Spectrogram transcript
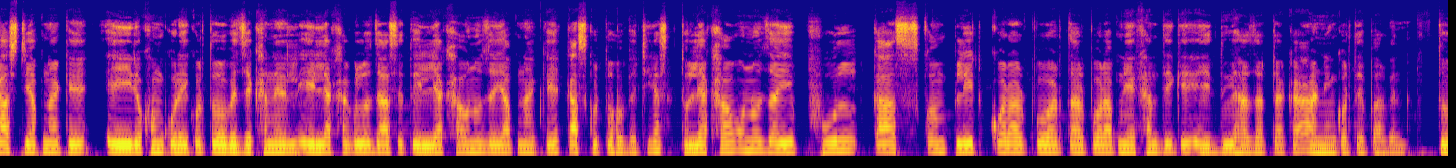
কাজটি আপনাকে এই রকম করে করতে হবে, যেখানে এই লেখাগুলো যা আছে, তো এই লেখা অনুযায়ী আপনাকে কাজ করতে হবে, ঠিক আছে? তো লেখা অনুযায়ী ফুল কাজ কমপ্লিট করার পর তারপর আপনি এখান থেকে এই দুই হাজার টাকা আর্নিং করতে পারবেন। তো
